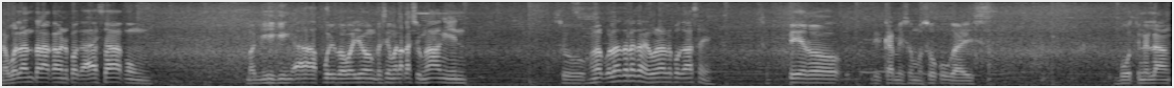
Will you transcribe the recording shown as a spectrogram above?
nawalan talaga kami ng pag-asa kung magiging aapoy pa ba yun? Kasi malakas yung hangin. So wala, wala talaga wala na pag-asa eh. So, pero hindi kami sumusuko guys. Buti na lang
